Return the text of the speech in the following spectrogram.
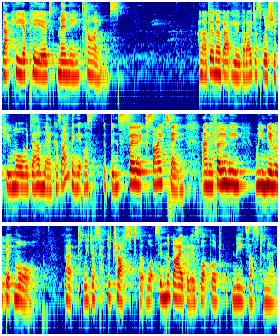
that he appeared many times. And I don't know about you, but I just wish a few more were down there because I think it must have been so exciting. And if only we knew a bit more. But we just have to trust that what's in the Bible is what God needs us to know.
